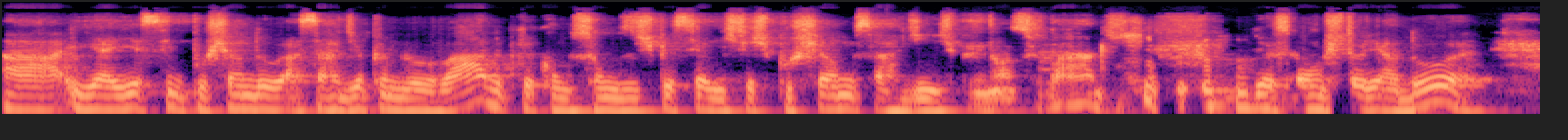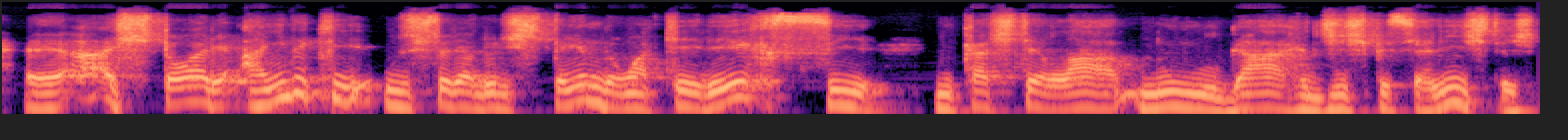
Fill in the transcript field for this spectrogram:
Ah, e aí, assim, puxando a sardinha para o meu lado, porque como somos especialistas, puxamos sardinhas para os nossos lados, eu sou um historiador, é, a história, ainda que os historiadores tendam a querer se encastelar num lugar de especialistas,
